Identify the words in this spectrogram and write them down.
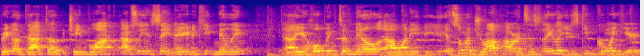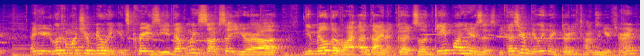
bring out that to chain block. Absolutely insane. Now you're going to keep milling. Uh, you're hoping to mill uh, one. You, get so much draw power. It's just, like look, you just keep going here, and you look how much you're milling. It's crazy. It definitely sucks that you're uh, you milled a, a Dyna. Good. So the game plan here is this: because you're milling like 30 times in your turn,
